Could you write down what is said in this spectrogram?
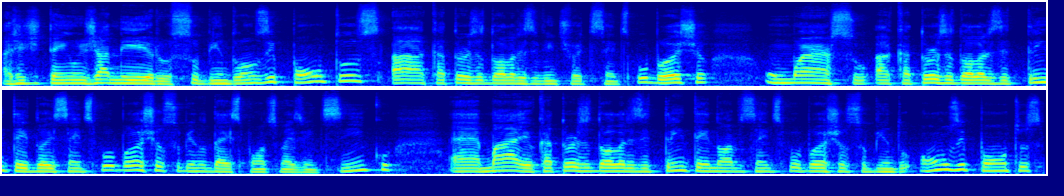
A gente tem um janeiro subindo 11 pontos a 14 dólares e 28 centos por bushel, um março a 14 dólares e 32 centos por bushel, subindo 10 pontos mais 25 É, maio, 14 dólares e 39 centos por bushel, subindo 11 pontos.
